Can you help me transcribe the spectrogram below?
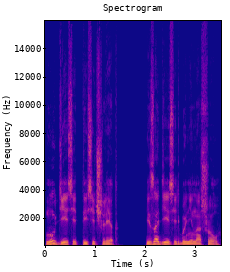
Ну, десять тысяч лет. И за десять бы не нашел,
